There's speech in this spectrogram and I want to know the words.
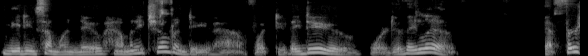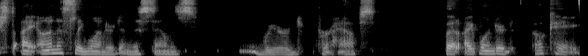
meeting someone new. How many children do you have? What do they do? Where do they live? At first, I honestly wondered, and this sounds weird perhaps, but I wondered okay,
